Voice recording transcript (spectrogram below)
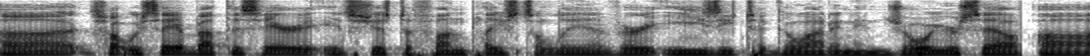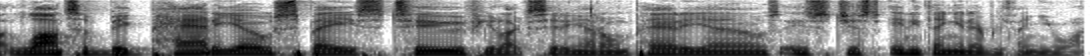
Uh, it's what we say about this area. It's just a fun place to live. Very easy to go out and enjoy yourself. Uh, lots of big patio space too. If you like sitting out on patios, it's just anything and everything you want.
